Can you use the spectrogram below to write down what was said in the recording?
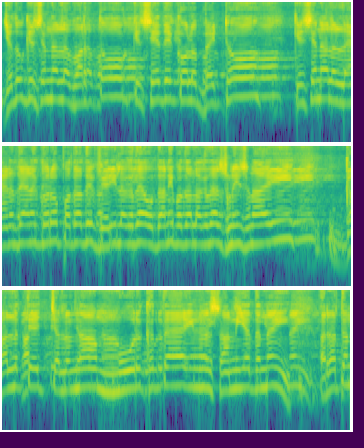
ਜਦੋਂ ਕਿਸੇ ਨਾਲ ਵਰਤੋ ਕਿਸੇ ਦੇ ਕੋਲ ਬੈਠੋ ਕਿਸੇ ਨਾਲ ਲੈਣ ਦੇਣ ਕਰੋ ਪਤਾ ਤੇ ਫੇਰ ਹੀ ਲੱਗਦਾ ਉਦਾਂ ਨਹੀਂ ਪਤਾ ਲੱਗਦਾ ਸੁਣੀ ਸੁਣਾਈ ਗੱਲ ਤੇ ਚੱਲਣਾ ਮੂਰਖਤਾ ਹੈ, ਇਨਸਾਨੀਅਤ ਨਹੀਂ ਰਤਨ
